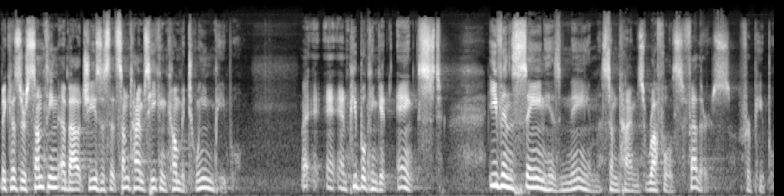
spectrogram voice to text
because there's something about Jesus that sometimes he can come between people, and people can get angst even saying his name sometimes ruffles feathers for people.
